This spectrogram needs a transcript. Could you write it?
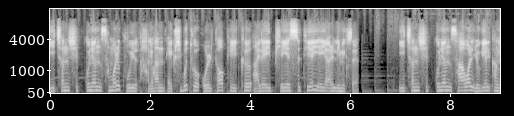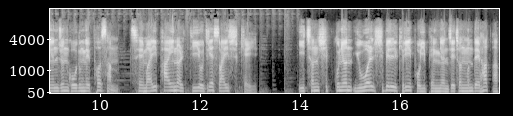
2019년 3월 9일 한요한 엑시브투 올터 페이크 RAPSTAR 리믹스. 2019년 4월 6일 강현준 고등 래퍼 3 세마이 파이널 DOGSICK 2019년 6월 10일 길이 보이 백년제 전문대학 앞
